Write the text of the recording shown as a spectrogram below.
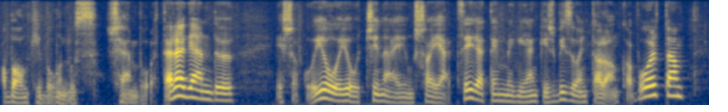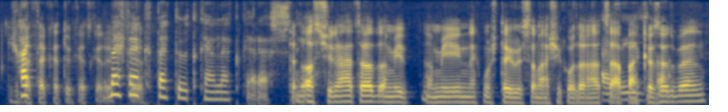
a banki bónusz sem volt elegendő, és akkor jó, jó, csináljunk saját céget, én még ilyen kis bizonytalanka voltam. És hát befektetőket kerestél. Befektetőt kellett keresni. Tehát azt csináltad, ami, aminek most te ülsz a másik oldalán a cápák közöttben.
